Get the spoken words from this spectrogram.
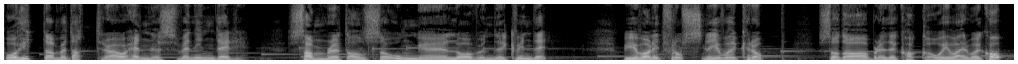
På hytta med dattera og hennes venninner samlet altså unge, lovende kvinner. Vi var litt frosne i vår kropp, så da ble det kakao i hver vår kopp.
